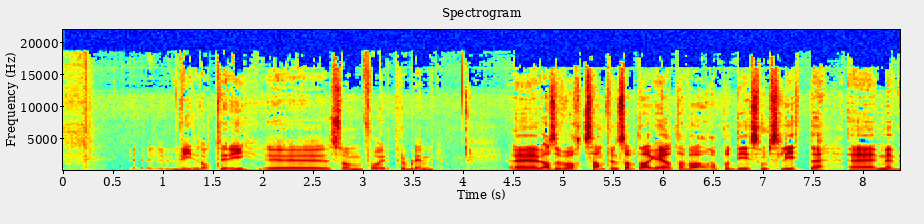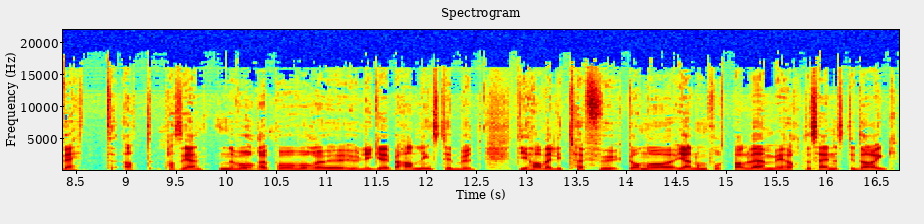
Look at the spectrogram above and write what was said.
vinlotteri, uh, som får problemer? Eh, altså Vårt samfunnsoppdrag er å ta vare på de som sliter. vi vet at pasientene våre på våre ulike behandlingstilbud de har veldig tøffe uker nå gjennom fotball-VM. Jeg hørte senest i dag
